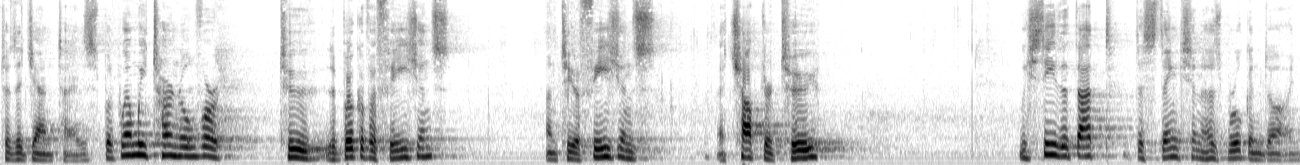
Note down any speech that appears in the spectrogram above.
to the Gentiles. But when we turn over to the book of Ephesians and to Ephesians uh, chapter 2, we see that that distinction has broken down.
